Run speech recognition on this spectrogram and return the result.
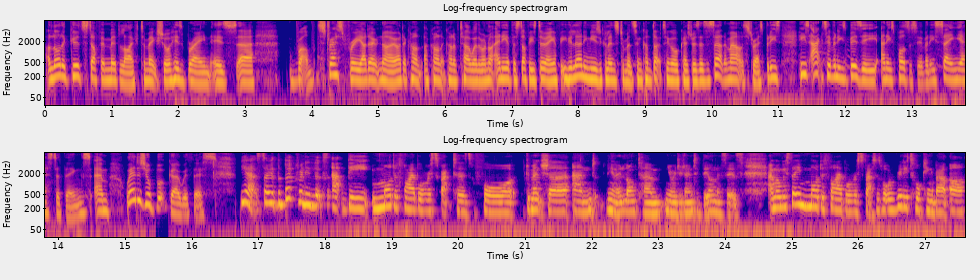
a lot of good stuff in midlife to make sure his brain is uh, stress free. I don't know. I can't. I can't kind of tell whether or not any of the stuff he's doing. If, you're learning musical instruments and conducting orchestras, there's a certain amount of stress. But he's he's active and he's busy and he's positive and he's saying yes to things. Um, where does your book go with this? Yeah. So the book really looks at the modifiable risk factors for dementia and you know long term neurodegenerative illnesses. And when we say modifiable risk factors, what we're really talking about are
